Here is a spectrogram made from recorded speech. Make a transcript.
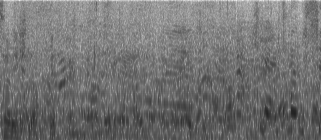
Sorry, schlaf. Ja, dat is zo.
